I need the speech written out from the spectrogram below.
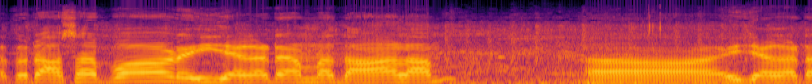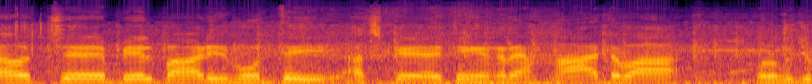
এতটা আসার পর এই জায়গাটা আমরা দাঁড়ালাম। এই জায়গাটা হচ্ছে বেলপাহাড়ির মধ্যেই। আজকে আই থিঙ্ক এখানে হাট বা কোনো কিছু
